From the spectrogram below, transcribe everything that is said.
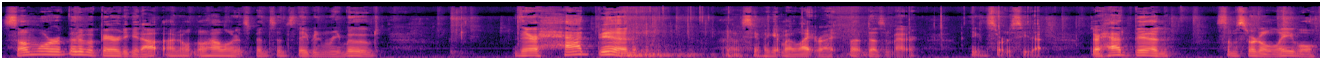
Some were a bit of a bear to get out. I don't know how long it's been since they've been removed. There had been, let's see if I get my light right. Well, it doesn't matter. You can sort of see that. There had been some sort of label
